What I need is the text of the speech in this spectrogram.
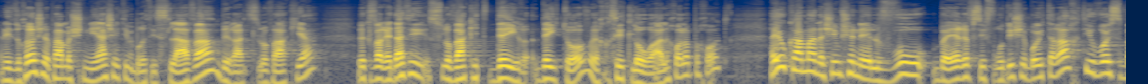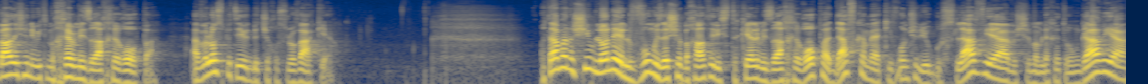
אני זוכר שהפעם השנייה שהייתי בברטיסלבה, בירת סלובקיה, וכבר ידעתי סלובקית די, די טוב, יחסית לא רע לכל הפחות, היו כמה אנשים שנעלבו בערב ספרותי שבו התארחתי, ובו הסברתי שאני מתמחה במזרח אירופה, אבל לא ספציפית בצ'כוסלובקיה. אותם אנשים לא נעלבו מזה שבחרתי להסתכל על מזרח אירופה דווקא מהכיוון של יוגוסלביה ושל ממלכת הונגריה,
